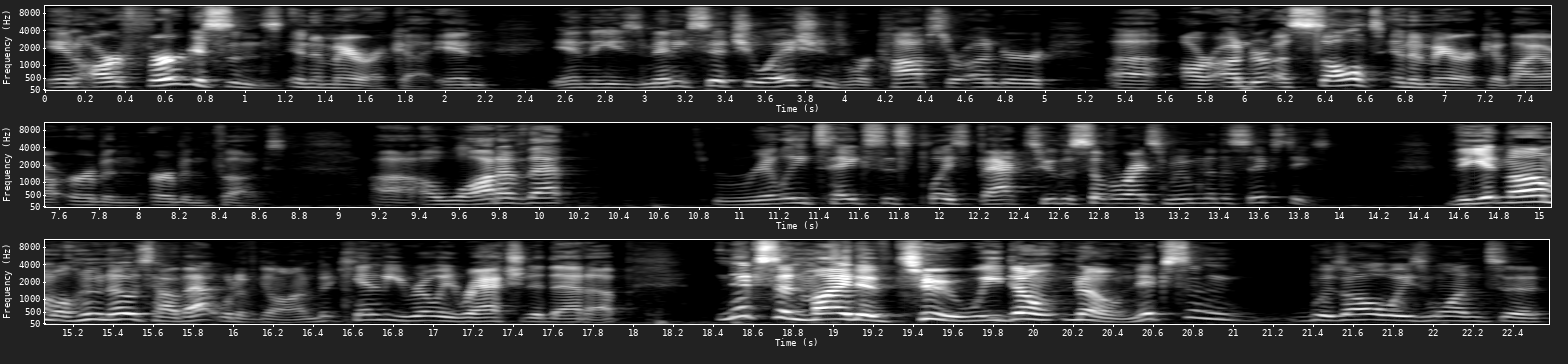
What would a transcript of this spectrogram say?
in our Fergusons in America, in in these many situations where cops are under uh, are under assault in America by our urban urban thugs. Uh, a lot of that really takes its place back to the civil rights movement of the 60s. Vietnam, well, who knows how that would have gone, but Kennedy really ratcheted that up. Nixon might have too. We don't know. Nixon was always one to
